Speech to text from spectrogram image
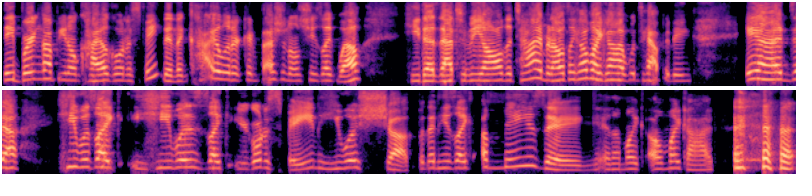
they bring up you know kyle going to spain and then kyle in her confessional she's like well he does that to me all the time and i was like oh my god what's happening and uh, he was like he was like you're going to Spain. He was shook, but then he's like amazing, and I'm like, oh my god. I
